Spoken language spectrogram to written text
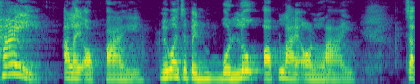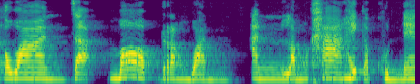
ให้อะไรออกไป ไม่ว่าจะเป็นบนโลกออฟไลน์ออนไลน์ จักรวาลจะมอบรางวัล อันล้ำค่าให้กับคุณแน่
